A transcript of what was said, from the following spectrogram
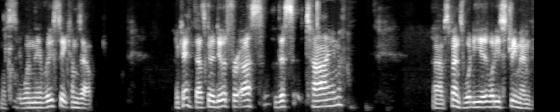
We'll see when the release date comes out. Okay, that's going to do it for us this time. Um, Spence, what do you what are you streaming?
